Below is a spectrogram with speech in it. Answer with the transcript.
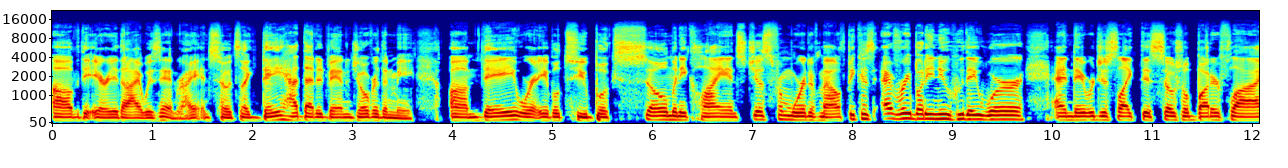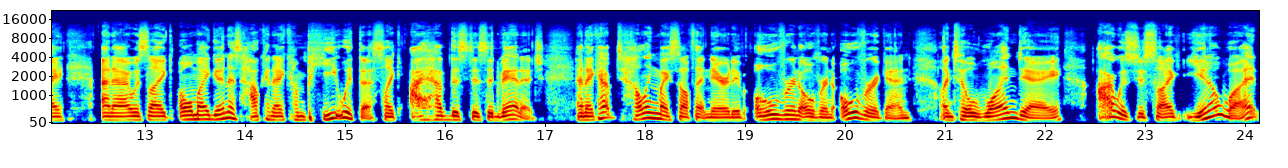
of the area that I was in, right? And so it's like they had that advantage over than me. Um, they were able to book so many clients just from word of mouth because everybody knew who they were and they were just like this social butterfly. And I was like, oh my goodness, how can I compete with this? Like, I have this disadvantage. And I kept telling myself that narrative over and over and over again until one day I was just like, you know what?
